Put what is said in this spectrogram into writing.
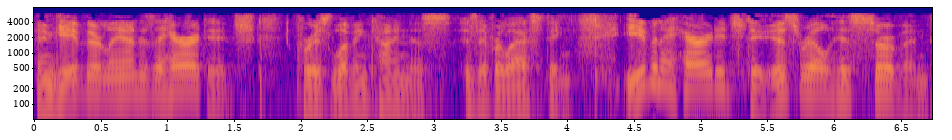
And gave their land as a heritage, for his loving kindness is everlasting. Even a heritage to Israel his servant,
